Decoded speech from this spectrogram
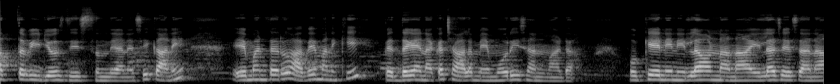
అత్త వీడియోస్ తీస్తుంది అనేసి. కానీ ఏమంటారు అవే మనకి పెద్దగా అయినాక చాలా మెమోరీస్ అనమాట ఓకే నేను ఇలా ఉన్నానా ఇలా చేశానా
